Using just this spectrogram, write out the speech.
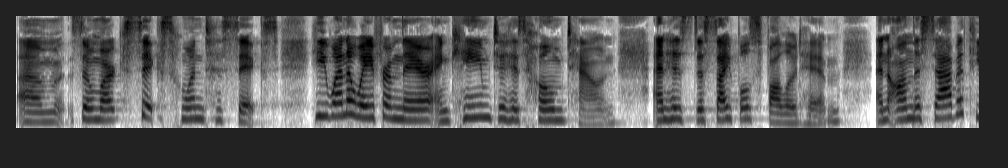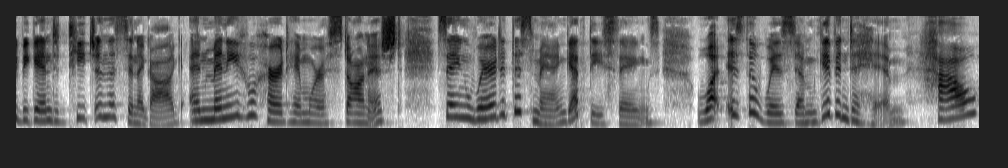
Um, so, Mark 6, 1 to 6. He went away from there and came to his hometown, and his disciples followed him. And on the Sabbath, he began to teach in the synagogue, and many who heard him were astonished, saying, Where did this man get these things? What is the wisdom given to him? How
